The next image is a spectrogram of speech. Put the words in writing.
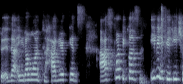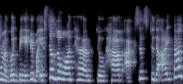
that you don't want to have your kids ask for because even if you teach him a good behavior but you still don't want him to have access to the ipad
